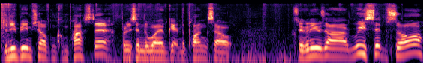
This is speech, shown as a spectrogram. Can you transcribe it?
the new beam shelf can come past it, but it's in the way of getting the planks out. So we're to use our recip saw.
